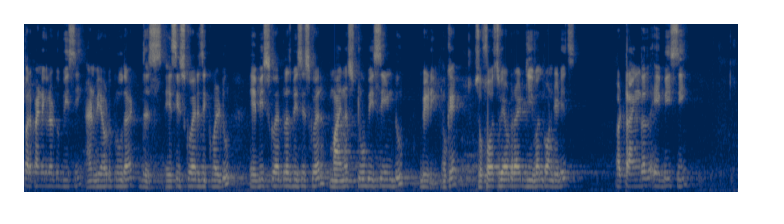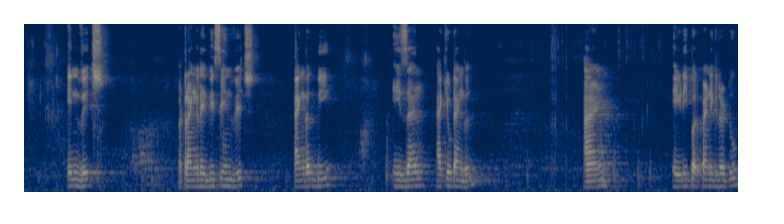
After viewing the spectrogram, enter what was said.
perpendicular to BC and we have to prove that this AC square is equal to AB square plus BC square minus 2BC into BD. Okay. So first we have to write given quantities. A triangle ABC in which a triangle ABC in which angle B is an acute angle and AD perpendicular to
